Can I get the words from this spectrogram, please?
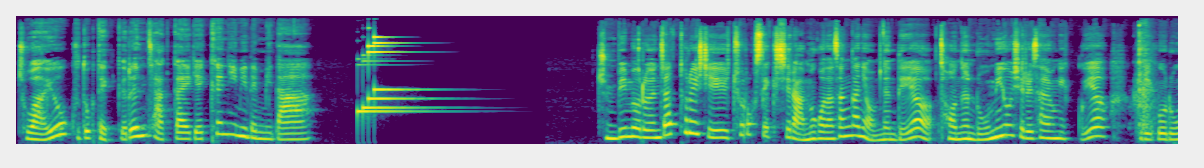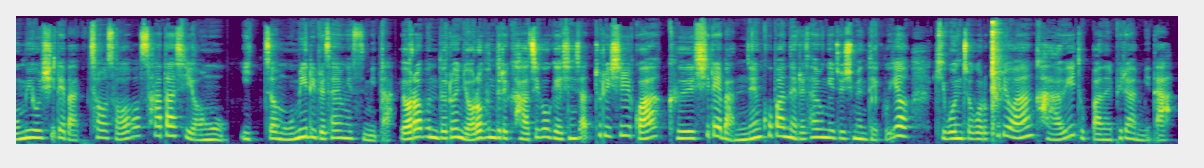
좋아요, 구독, 댓글은 작가에게 큰 힘이 됩니다. 준비물은 짜투리 실, 초록색 실 아무거나 상관이 없는데요. 저는 로미오 실을 사용했고요. 그리고 로미오 실에 맞춰서 4-05, 2.5mm를 사용했습니다. 여러분들은 여러분들이 가지고 계신 짜투리 실과 그 실에 맞는 코바늘을 사용해 주시면 되고요. 기본적으로 필요한 가위, 돗바늘 필요합니다.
